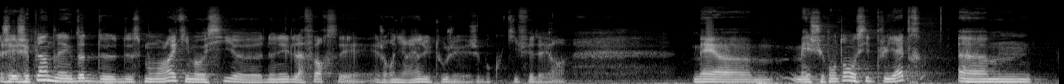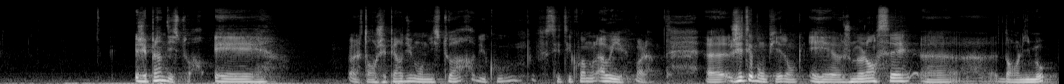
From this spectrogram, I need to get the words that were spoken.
j'ai plein d'anecdotes de, ce moment-là qui m'a aussi euh, donné de la force et, je renie rien du tout. J'ai beaucoup kiffé d'ailleurs. Mais, euh, mais je suis content aussi de plus y être. j'ai plein d'histoires. Et Attends, j'ai perdu mon histoire, du coup. C'était quoi mon... Ah oui, voilà. Euh, j'étais pompier, donc, et euh, je me lançais euh, dans l'IMO.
